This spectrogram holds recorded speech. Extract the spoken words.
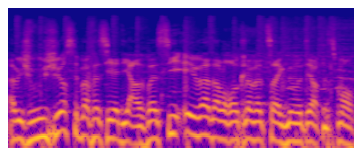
Ah mais je vous jure, c'est pas facile à dire. Voici Eva dans le Rock Club 25, nouveauté en classement.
